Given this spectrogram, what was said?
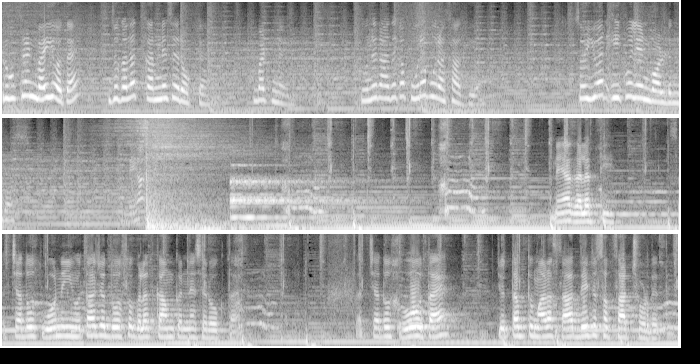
ट्रू फ्रेंड वही होता है जो गलत करने से रोकता है। बट नहीं तूने राधे का पूरा पूरा साथ दिया। So you are equally involve in this Neha? गलत थी। सच्चा दोस्त वो नहीं होता जो दोस्त को गलत काम करने से रोकता है। सच्चा दोस्त वो होता है जो तब तुम्हारा साथ दे जो सब साथ छोड़ देते। हैं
